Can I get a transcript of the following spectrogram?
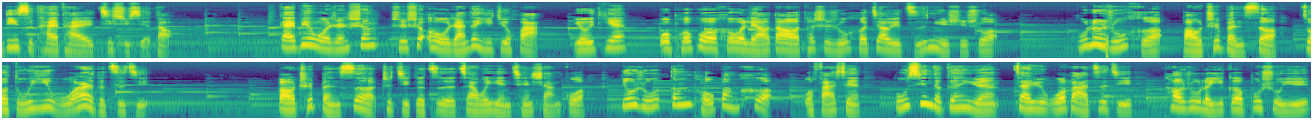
迪丝太太继续写道：“改变我人生只是偶然的一句话。有一天，我婆婆和我聊到她是如何教育子女时说：‘不论如何，保持本色，做独一无二的自己。’”保持本色这几个字在我眼前闪过，犹如当头棒喝。我发现不幸的根源在于我把自己套入了一个不属于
